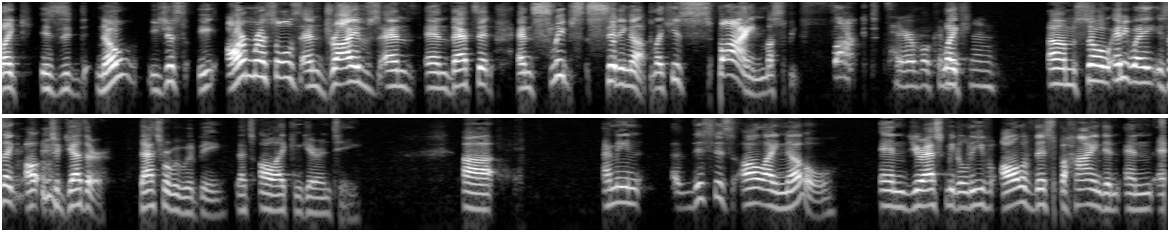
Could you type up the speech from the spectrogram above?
like is it no he just he arm wrestles and drives and and that's it and sleeps sitting up like his spine must be fucked Terrible like- condition. um. So anyway, he's like all together. That's where we would be. That's all I can guarantee. Uh, I mean, uh, this is all I know, and you're asking me to leave all of this behind and and to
